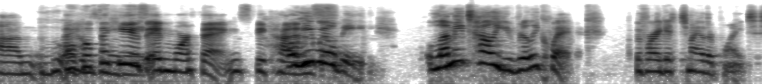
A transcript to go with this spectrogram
Um, who I hope that he is in more things because Oh, he will be. Let me tell you really quick before I get to my other point.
